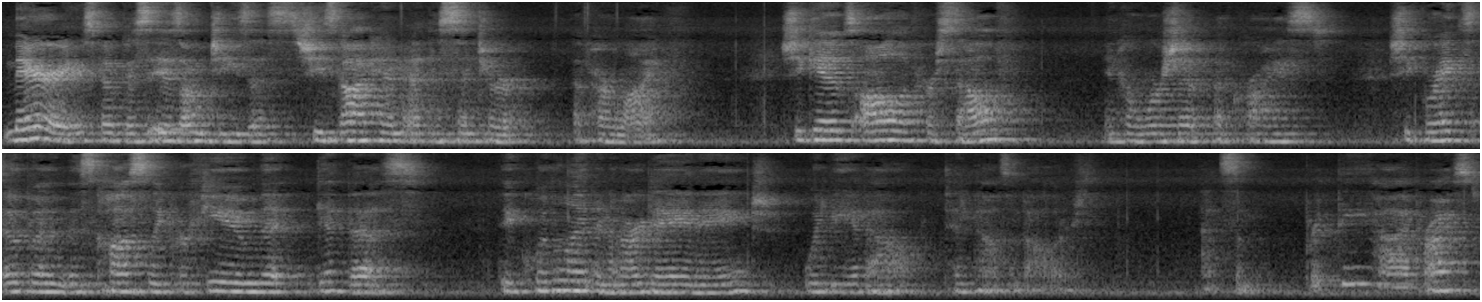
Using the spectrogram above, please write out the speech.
Mary's focus is on Jesus. She's got him at the center of her life. She gives all of herself in her worship of Christ. She breaks open this costly perfume that, get this, the equivalent in our day and age would be about $10,000. That's some pretty high priced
